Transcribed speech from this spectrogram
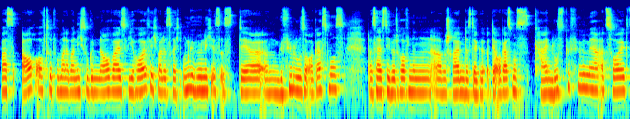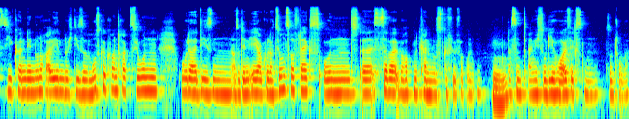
Was auch auftritt, wo man aber nicht so genau weiß, wie häufig, weil es recht ungewöhnlich ist, ist der ähm, gefühllose Orgasmus. Das heißt, die Betroffenen äh, beschreiben, dass der, der Orgasmus kein Lustgefühl mehr erzeugt. Sie können den nur noch erleben durch diese Muskelkontraktionen oder diesen, also den Ejakulationsreflex und äh, es ist aber überhaupt mit keinem Lustgefühl verbunden. Mhm. Das sind eigentlich so die häufigsten Symptome.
